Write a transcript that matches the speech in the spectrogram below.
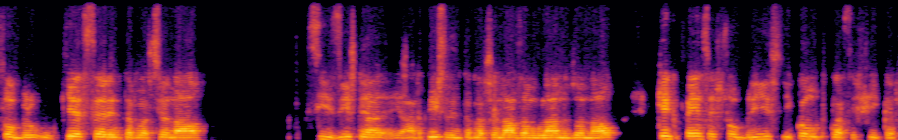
sobre o que é ser internacional, se existem artistas internacionais angolanos ou não. O que é que pensas sobre isso e como te classificas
